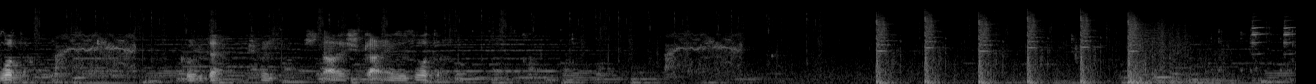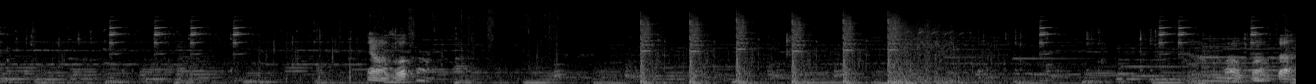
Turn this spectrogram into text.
Złoto. Kurde, musimy znaleźć kamień ze złota. Złota? O, prawda.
